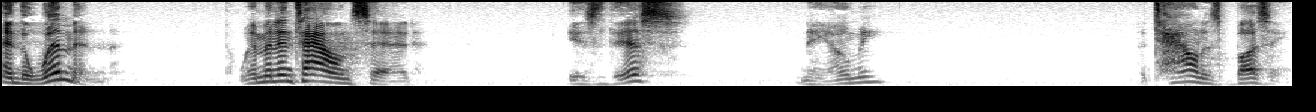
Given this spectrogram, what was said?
And the women, the women in town said, Is this Naomi? The town is buzzing.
